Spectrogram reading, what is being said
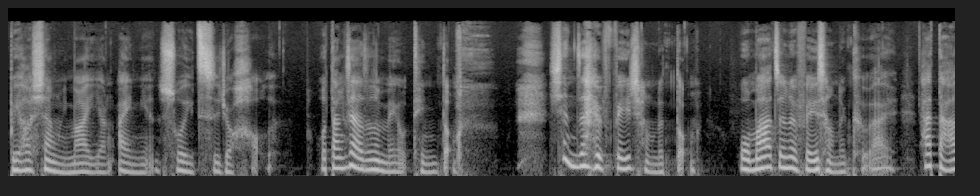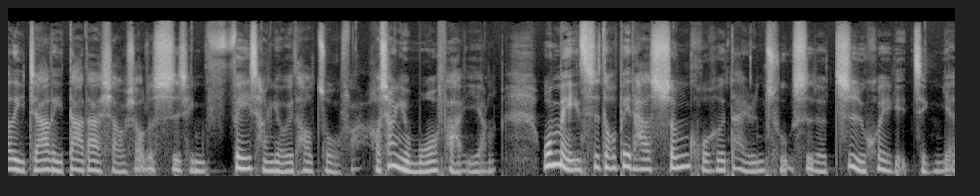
不要像你妈一样爱念，说一次就好了。”我当下真的没有听懂，现在非常的懂。我妈真的非常的可爱，她打理家里大大小小的事情非常有一套做法，好像有魔法一样。我每一次都被她生活和待人处事的智慧给惊艳。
